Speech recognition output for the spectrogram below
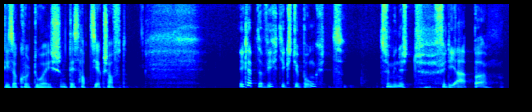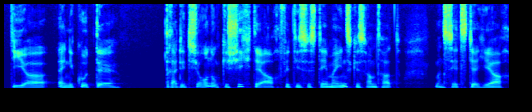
dieser Kultur ist? Und das habt ihr geschafft. Ich glaube, der wichtigste Punkt, zumindest für die APA, die ja eine gute Tradition und Geschichte auch für dieses Thema insgesamt hat, man setzt ja hier auch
